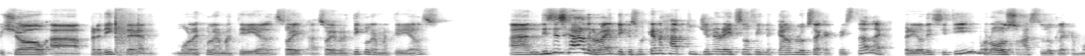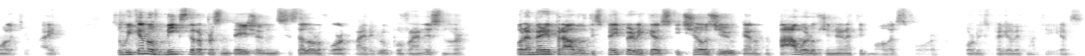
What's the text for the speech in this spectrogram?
we show uh, predicted molecular materials, sorry, uh, sorry, reticular materials. And this is harder, right? Because we kind of have to generate something that kind of looks like a crystal, like periodicity, but also has to look like a molecule, right? So we kind of mix the representation. This is a lot of work by the group of Randesnor. But I'm very proud of this paper because it shows you kind of the power of generative models for, for these periodic materials.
